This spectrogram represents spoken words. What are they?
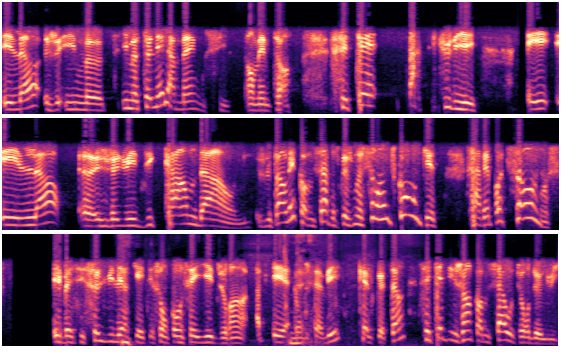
Et là, je- il me, il me tenait la main aussi, en même temps. C'était particulier. Et, et là, euh, je lui ai dit calm down. Je lui parlais comme ça parce que je me suis rendu compte que ça n'avait pas de sens. Eh bien, c'est celui-là qui a été son conseiller durant, et Mais- vous savez, quelque temps. C'était des gens comme ça autour de lui.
